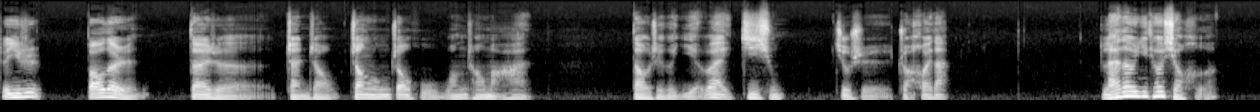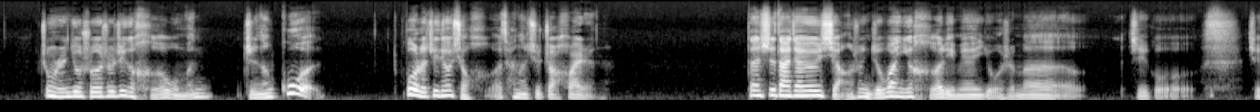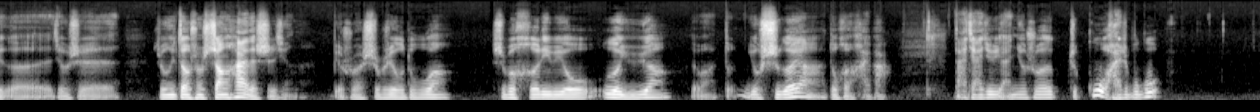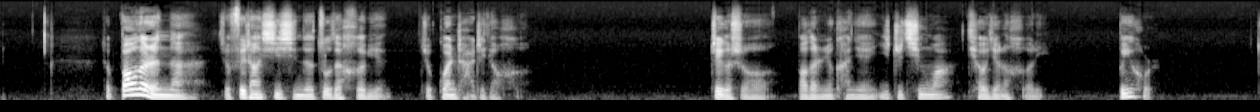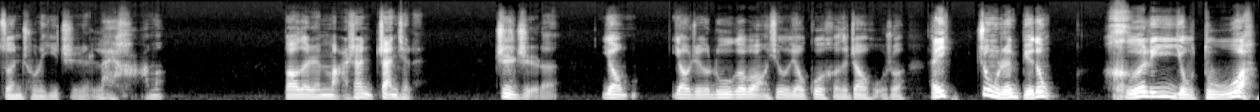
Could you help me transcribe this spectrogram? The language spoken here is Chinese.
这一日，包大人带着展昭、张龙、赵虎、王朝、马汉到这个野外缉凶，就是抓坏蛋。来到一条小河，众人就说：“说这个河，我们只能过过了这条小河，才能去抓坏人呢。”但是大家又想说：“你这万一河里面有什么这个这个，就是容易造成伤害的事情呢？比如说，是不是有毒啊？”是不是河里有鳄鱼啊？对吧？都有蛇呀，都很害怕。大家就研究说，这过还是不过？这包大人呢，就非常细心的坐在河边，就观察这条河。这个时候，包大人就看见一只青蛙跳进了河里，不一会儿，钻出了一只癞蛤蟆。包大人马上站起来，制止了要。要这个撸胳膊挽袖子要过河的赵虎说：“哎，众人别动，河里有毒啊！”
